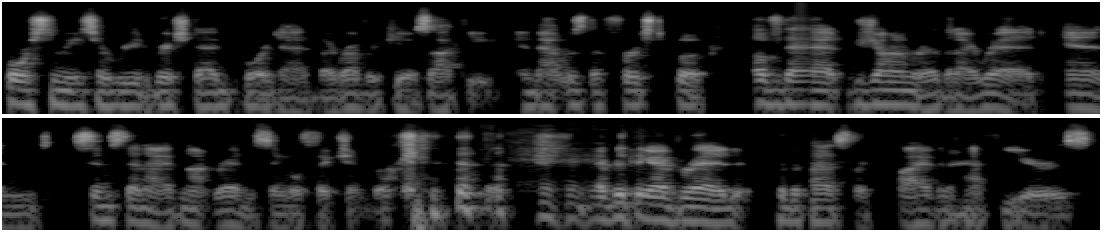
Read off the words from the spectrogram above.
forced me to read Rich Dad Poor Dad by Robert Kiyosaki, and that was the first book of that genre that I read. And since then, I have not read a single fiction book. Everything I've read for the past like five and a half years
